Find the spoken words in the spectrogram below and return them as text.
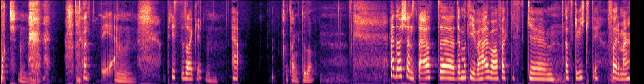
bort. det er triste saker. Hva tenkte du da? Nei, da skjønte jeg at uh, det motivet her var faktisk uh, ganske viktig for meg.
